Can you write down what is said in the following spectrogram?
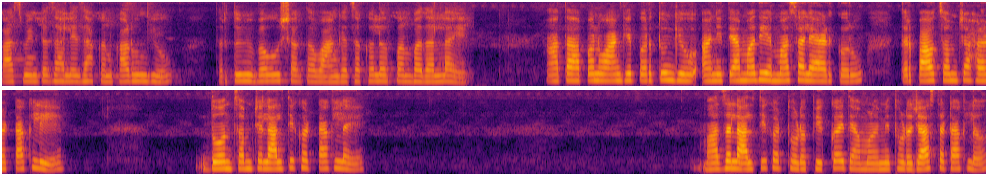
पाच मिनटं झाले झाकण काढून घेऊ. तर तुम्ही बघू शकता वांग्याचा कलर पण बदलला आहे. आता आपण वांगे परतून घेऊ आणि त्यामध्ये मसाले ॲड करू. तर पाव चमचा हळद टाकली आहे. दोन चमचे लाल तिखट टाकलं आहे माझं लाल तिखट थोडं फिक्कं आहे त्यामुळे मी थोडं जास्त टाकलं.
